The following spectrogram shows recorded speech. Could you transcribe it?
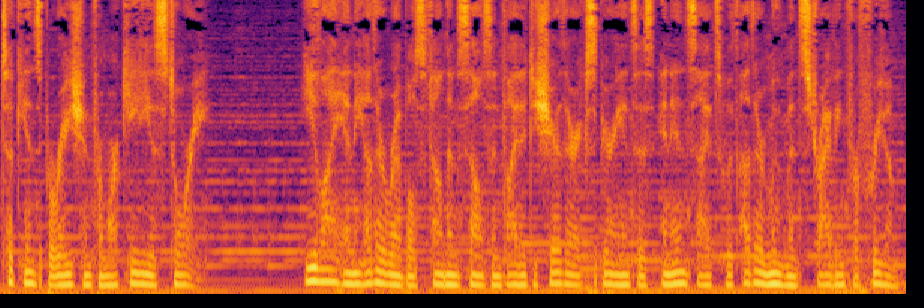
took inspiration from Arcadia's story. Eli and the other rebels found themselves invited to share their experiences and insights with other movements striving for freedom.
